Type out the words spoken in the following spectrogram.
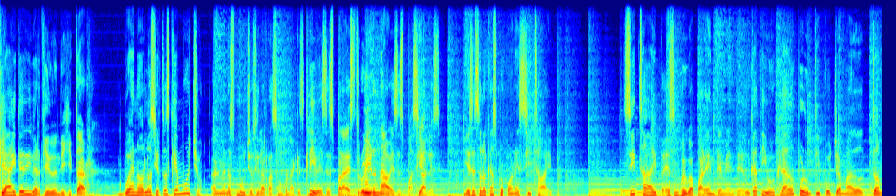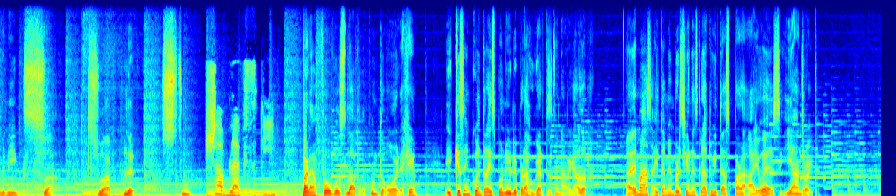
¿Qué hay de divertido en digitar? Bueno, lo cierto es que mucho, al menos mucho si la razón por la que escribes es para destruir naves espaciales. Y es eso lo que nos propone C-Type. C-Type es un juego aparentemente educativo creado por un tipo llamado Dominic Shablevsky para phoboslab.org y que se encuentra disponible para jugar desde el navegador. Además, hay también versiones gratuitas para iOS y Android.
